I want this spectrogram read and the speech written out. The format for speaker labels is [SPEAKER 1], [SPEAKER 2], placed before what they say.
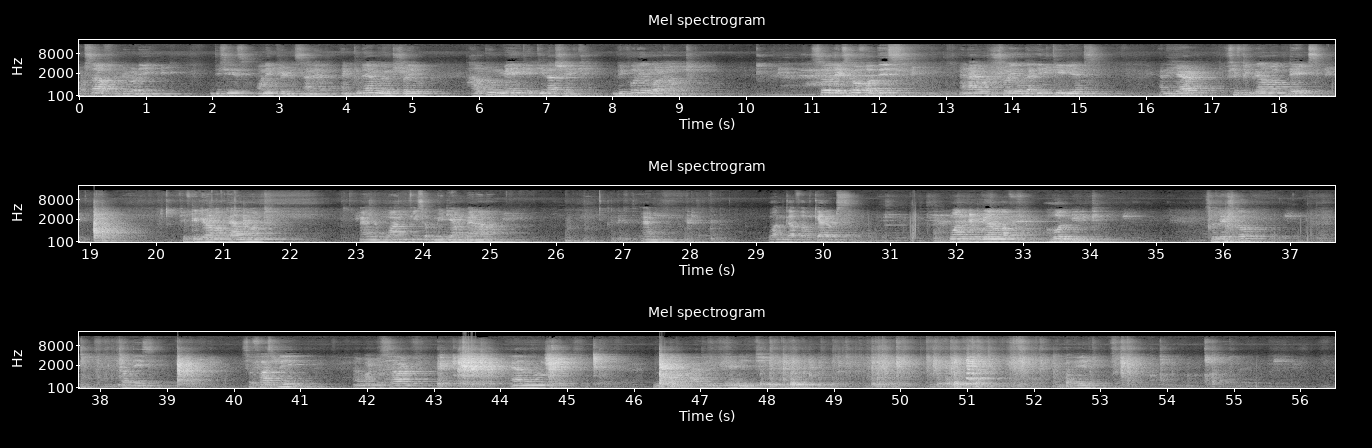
[SPEAKER 1] What's up everybody? This is Anik Fitness channel and today I'm going to show you how to make a killer shake before your workout. So let's go for this and I want to show you the ingredients and here 50 gram of dates 50 gram of almond and one piece of medium banana and one cup of carrots. 100 gram of whole milk. So let's go for this. So firstly I want to serve almond now I will blend it. Okay.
